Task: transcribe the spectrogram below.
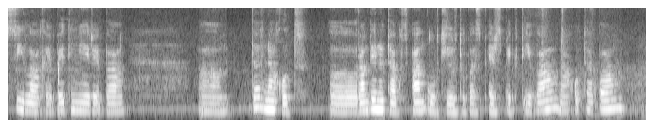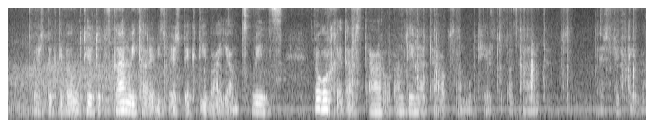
სილაღე, ბედნიერება. აა და ვნახოთ, რამდენად აქვს ამ ურთიერთობას პერსპექტივა, ვნახოთ აბა პერსპექტივა ურთიერთობის განვითარების პერსპექტივაა ამ წვილს. როგორ ხედავს ტარო, რამდენად აქვს ამ ურთიერთობას განვითარების პერსპექტივა?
